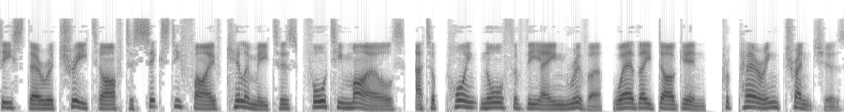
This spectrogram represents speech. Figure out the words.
ceased their retreat after 65 kilometers 40 miles, at a point north of the Aisne River, where they dug in, preparing trenches.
